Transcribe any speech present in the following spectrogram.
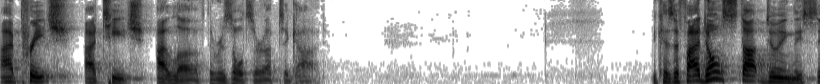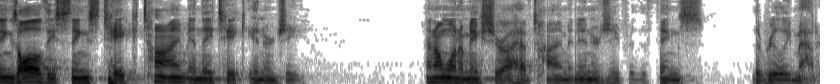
I preach, I teach, I love. The results are up to God. Because if I don't stop doing these things, all of these things take time and they take energy. And I want to make sure I have time and energy for the things that really matter.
